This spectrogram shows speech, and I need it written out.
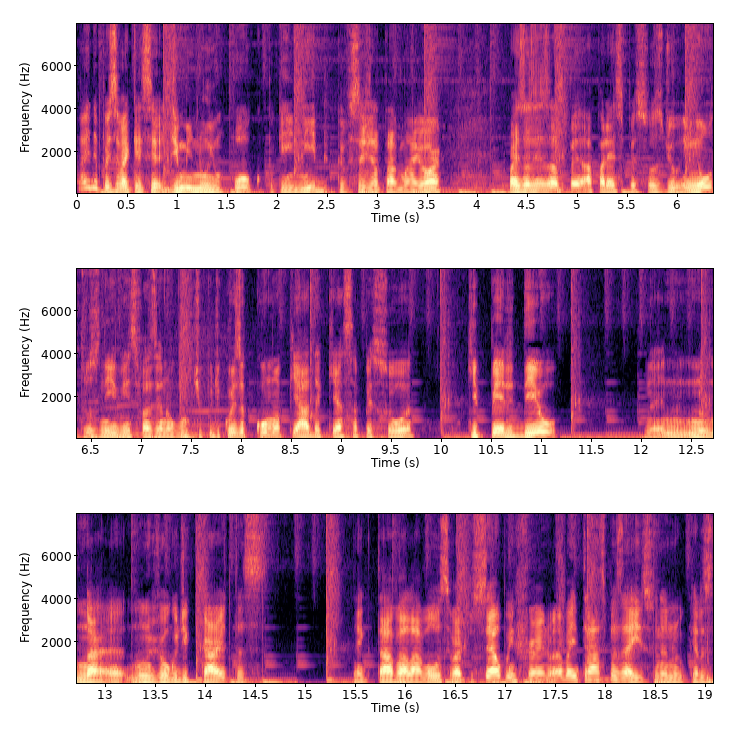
Aí depois você vai crescer, diminui um pouco, porque inibe, porque você já está maior. Mas às vezes aparecem pessoas de, em outros níveis fazendo algum tipo de coisa, como a piada que essa pessoa que perdeu né, na, num jogo de cartas, né, que tava lá, ou você vai pro céu ou pro inferno. Ah, entre aspas é isso, né, no, que eles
